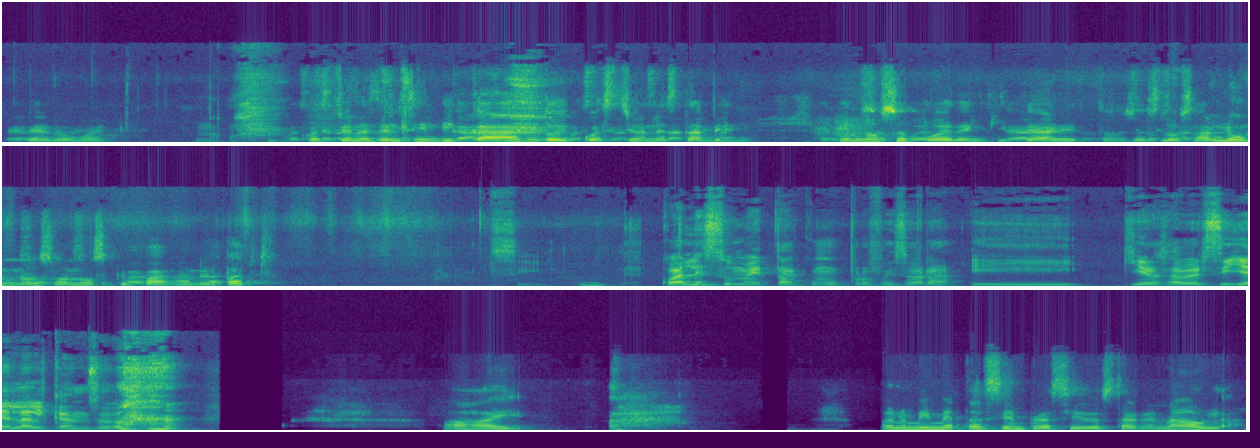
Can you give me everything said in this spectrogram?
pero bueno. Cuestiones del sindicato y cuestiones también que no se pueden quitar, entonces los alumnos son los que pagan el pato. Sí. ¿Cuál es su meta como profesora? Y quiero saber si ya la alcanzó. Ay, ah. bueno, mi meta siempre ha sido estar en aula.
